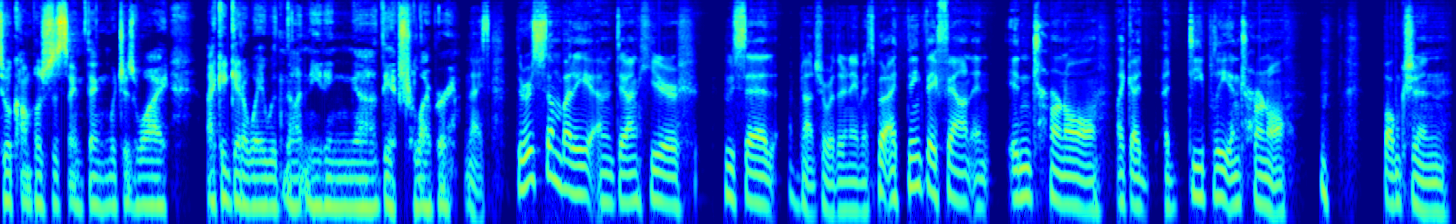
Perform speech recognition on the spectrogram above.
to accomplish the same thing which is why I could get away with not needing uh, the extra library. Nice. There is somebody uh, down here who said, I'm not sure what their name is, but I think they found an internal, like a, a deeply internal function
